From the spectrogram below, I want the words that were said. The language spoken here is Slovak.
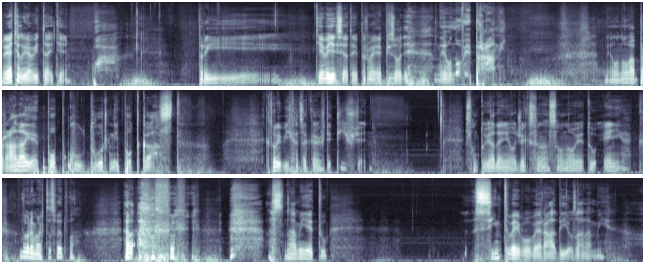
Priatelia, vítajte. Pri 91. epizóde Neonovej brány. Neonová brána je popkultúrny podcast, ktorý vychádza každý týždeň. Som tu ja Daniel Jackson a so mnou je tu Eniak. Dobre, máš to svetlo. A, a s nami je tu synthwaveové rádio za nami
